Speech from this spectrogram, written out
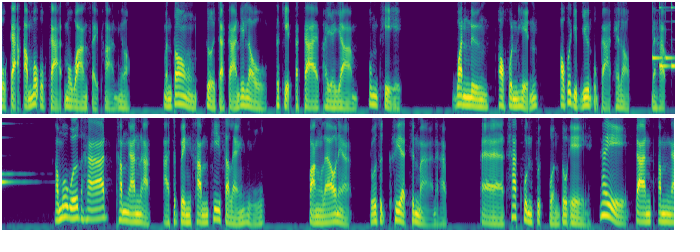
โอกาสคำว่าโอกาสมาวางใส่ผ่านนี่หรอกมันต้องเกิดจากการที่เราตะเกียกตะกายพยายามทุ่มเทวันหนึ่งพอคนเห็นเขาก็หยิบยื่นโอกาสให้เรานะครับคำว่า work hard ทำงานหนักอาจจะเป็นคำที่แสลงหู ฟังแล้วเนี่ยรู้สึกเครียดขึ้นมานะครับแต่ถ้าคุณฝึกฝนตัวเอง ให้การทำง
